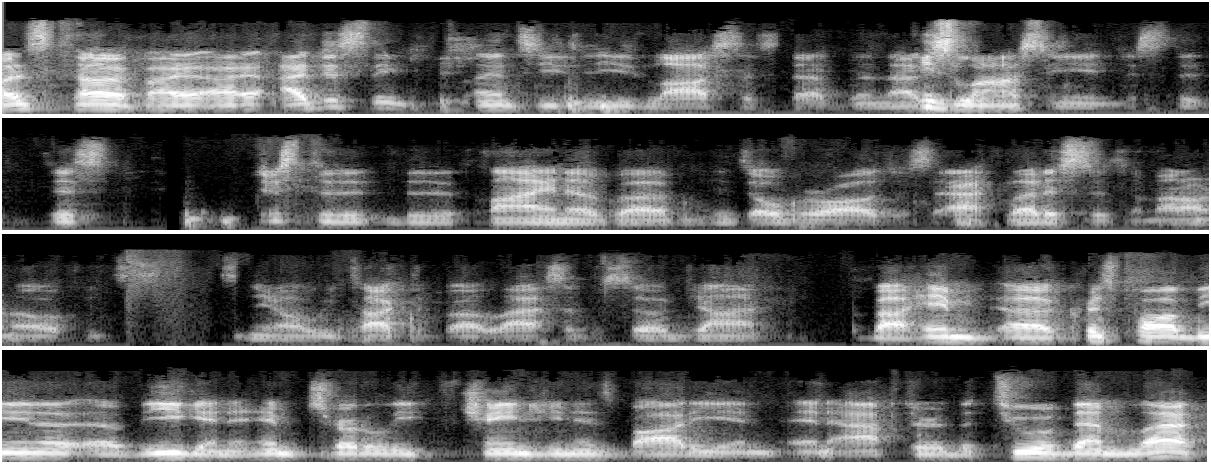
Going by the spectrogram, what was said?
Oh, it's tough. I, I, I just think Lance he's, he's lost a step, and that's he's lost. Just the, just just the, the decline of uh, his overall just athleticism. I don't know if it's you know we talked about last episode, John, about him, uh, Chris Paul being a, a, vegan and him totally changing his body, and and after the two of them left,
